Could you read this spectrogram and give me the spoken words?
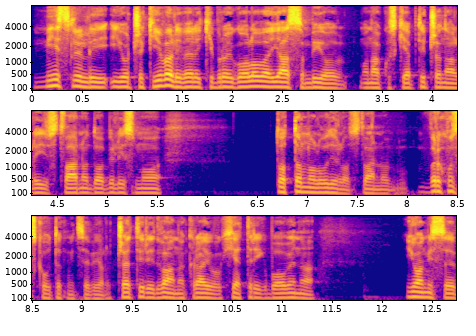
mislili i očekivali veliki broj golova. Ja sam bio onako skeptičan, ali stvarno dobili smo totalno ludilo, stvarno. Vrhunska utakmica je bila. 4-2 na kraju, hat-trick Bovena i on mi se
